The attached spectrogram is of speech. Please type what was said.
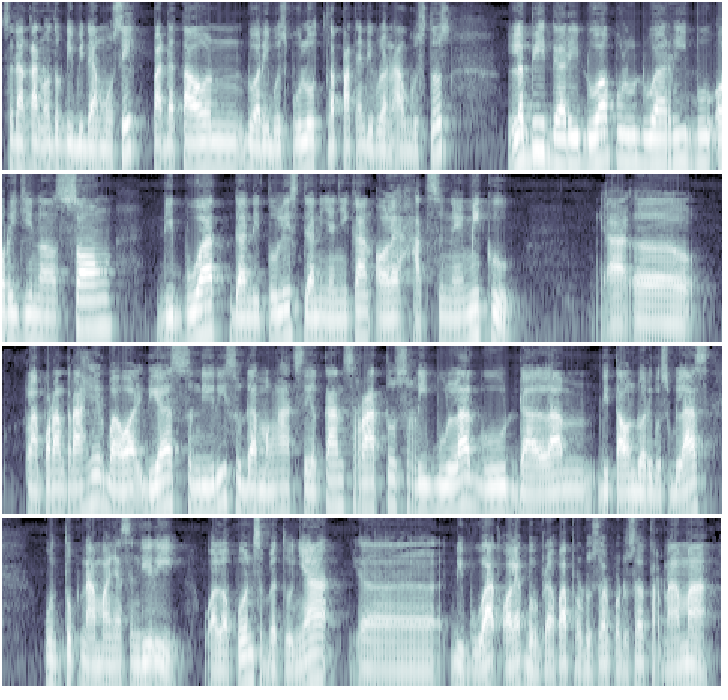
Sedangkan untuk di bidang musik, pada tahun 2010, tepatnya di bulan Agustus, lebih dari 22.000 original song dibuat dan ditulis dan dinyanyikan oleh Hatsune Miku. Ya, eh, laporan terakhir bahwa dia sendiri sudah menghasilkan 100 ribu lagu dalam di tahun 2011 untuk namanya sendiri. Walaupun sebetulnya eh, dibuat oleh beberapa produser-produser ternama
